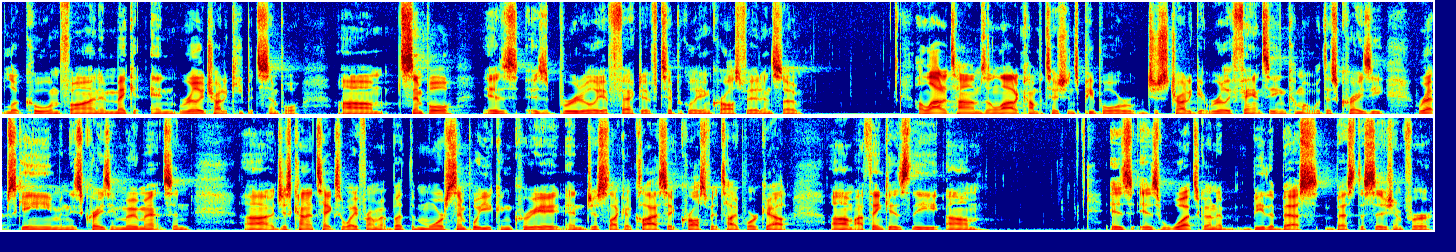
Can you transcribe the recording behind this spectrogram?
look cool and fun, and make it and really try to keep it simple. Um, simple is is brutally effective, typically in CrossFit, and so a lot of times in a lot of competitions, people just try to get really fancy and come up with this crazy rep scheme and these crazy movements, and uh, it just kind of takes away from it. But the more simple you can create, and just like a classic CrossFit type workout, um, I think is the um, is is what's going to be the best best decision for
